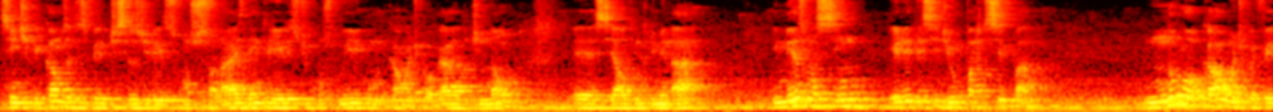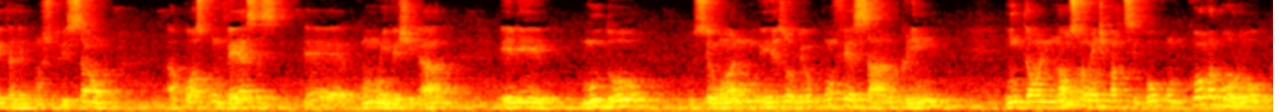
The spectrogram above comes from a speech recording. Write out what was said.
Cientificamos a respeito de seus direitos constitucionais, dentre eles de construir, comunicar um advogado, de não eh, se autoincriminar, e mesmo assim ele decidiu participar. No local onde foi feita a reconstituição, após conversas eh, com o investigado, ele mudou o seu ânimo e resolveu confessar o crime. Então ele não somente participou, como colaborou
